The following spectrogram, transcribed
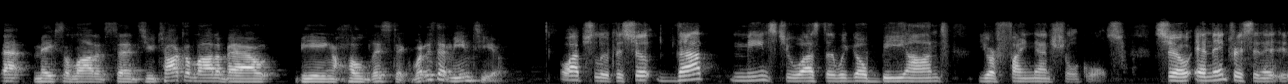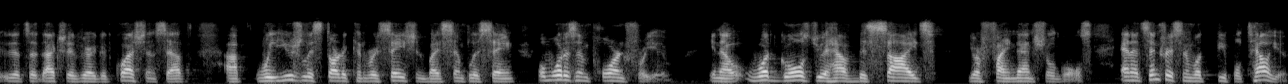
That makes a lot of sense. You talk a lot about being holistic. What does that mean to you? Oh absolutely. So that means to us that we go beyond your financial goals. So, and interesting, it's actually a very good question, Seth. Uh, we usually start a conversation by simply saying, well, what is important for you? You know, what goals do you have besides your financial goals? And it's interesting what people tell you.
